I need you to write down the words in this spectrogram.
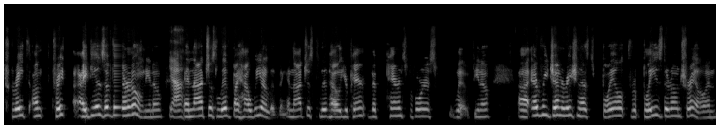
create on create ideas of their own you know Yeah. and not just live by how we are living and not just live how your parent the parents before us lived you know uh, every generation has to blaze, blaze their own trail and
